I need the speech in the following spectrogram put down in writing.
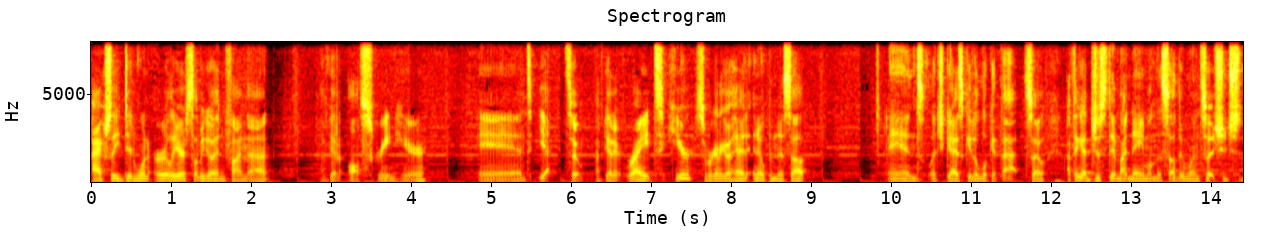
I actually did one earlier, so let me go ahead and find that. I've got it off screen here. And yeah, so I've got it right here. So we're gonna go ahead and open this up and let you guys get a look at that. So I think I just did my name on this other one, so it should, just,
